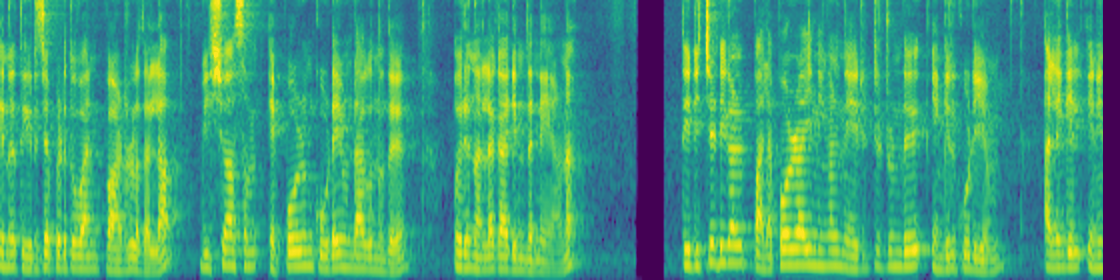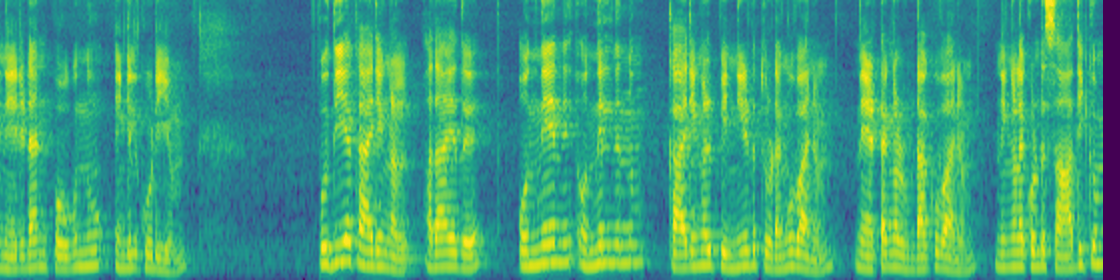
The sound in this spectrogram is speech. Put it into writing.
എന്ന് തീർച്ചപ്പെടുത്തുവാൻ പാടുള്ളതല്ല വിശ്വാസം എപ്പോഴും കൂടെയുണ്ടാകുന്നത് ഒരു നല്ല കാര്യം തന്നെയാണ്. തിരിച്ചടികൾ പലപ്പോഴായി നിങ്ങൾ നേരിട്ടിട്ടുണ്ട് എങ്കിൽ കൂടിയും അല്ലെങ്കിൽ ഇനി നേരിടാൻ പോകുന്നു എങ്കിൽ കൂടിയും പുതിയ കാര്യങ്ങൾ അതായത് ഒന്നേ ഒന്നിൽ നിന്നും കാര്യങ്ങൾ പിന്നീട് തുടങ്ങുവാനും നേട്ടങ്ങൾ ഉണ്ടാക്കുവാനും നിങ്ങളെക്കൊണ്ട് സാധിക്കും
